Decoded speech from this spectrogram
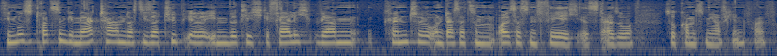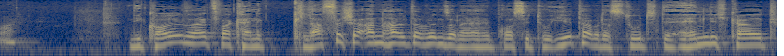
Sie muss trotzdem gemerkt haben, dass dieser Typ ihr eben wirklich gefährlich werden könnte und dass er zum Äußersten fähig ist. Also so kommt es mir auf jeden Fall vor. Nicole sei zwar keine klassische Anhalterin, sondern eine Prostituierte, aber das tut der Ähnlichkeit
